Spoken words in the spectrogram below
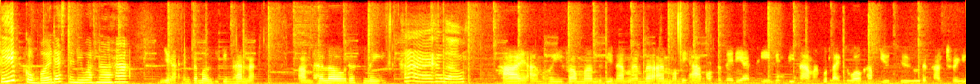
tiếp cùng với Destiny Warner ha dạ em cảm ơn chị Kim Thanh ạ. Um, hello, that's me. Hi, hello. Hi, I'm Huy from um, Vietnam. I'm, I'm on behalf of the media team in Vietnam and would like to welcome you to the country.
